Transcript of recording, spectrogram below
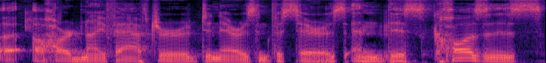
a, hard knife after Daenerys and Viserys, and this causes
